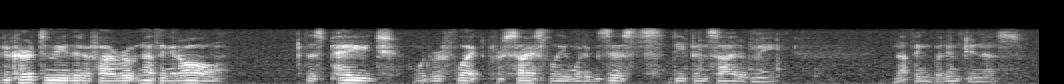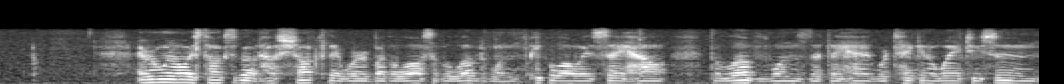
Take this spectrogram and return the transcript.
It occurred to me that if I wrote nothing at all, this page would reflect precisely what exists deep inside of me, nothing but emptiness. Everyone always talks about how shocked they were by the loss of a loved one. People always say how the loved ones that they had were taken away too soon.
